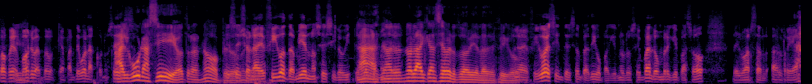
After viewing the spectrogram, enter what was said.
Vos, pero Eh, vos- que aparte vos las conocés. Algunas sí, otras no, pero... sé yo, la de Figo también, no sé si lo viste. Ah, no, no, no la alcancé a ver todavía la de Figo. La de Figo es interesante, digo, para quien no lo sepa, el hombre que pasó del Barça al, al Real.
